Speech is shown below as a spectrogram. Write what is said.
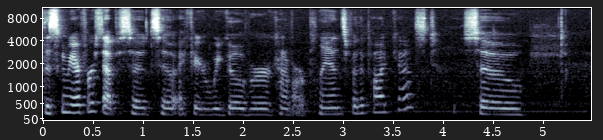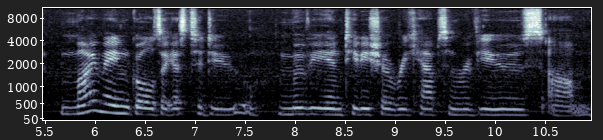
this is going to be our first episode, so I figured we'd go over kind of our plans for the podcast. So, my main goal is, I guess, to do movie and TV show recaps and reviews, um,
